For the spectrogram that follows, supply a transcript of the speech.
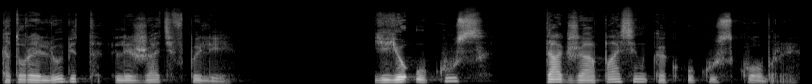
которая любит лежать в пыли. Ее укус так же опасен, как укус кобры.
